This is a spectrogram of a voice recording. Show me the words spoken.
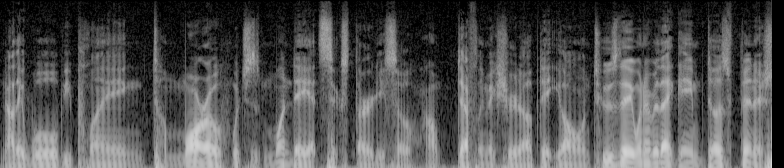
Now they will be playing tomorrow, which is Monday at 6:30. So I'll definitely make sure to update y'all on Tuesday whenever that game does finish.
